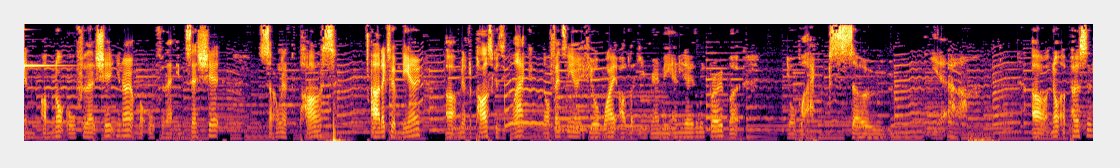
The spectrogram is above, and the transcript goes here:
and I'm not all for that shit. You know, I'm not all for that incest shit. So I'm gonna have to pass. Uh, next we have Neo. Uh, I'm gonna have to pass because he's black. No offense, Neo. If you're white, I'd let you ram me any day of the week, bro. But you're black, so yeah. Uh, not a person.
